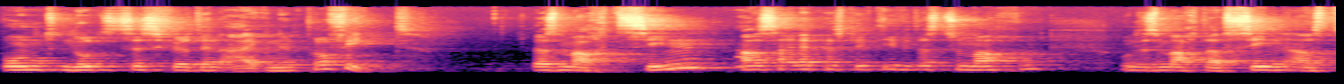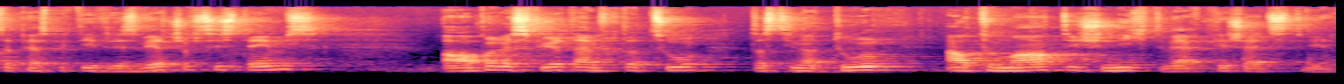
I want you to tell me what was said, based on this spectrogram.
und nutzt es für den eigenen Profit. Das macht Sinn aus seiner Perspektive, das zu machen und es macht auch Sinn aus der Perspektive des Wirtschaftssystems, aber es führt einfach dazu, dass die Natur automatisch nicht wertgeschätzt wird.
